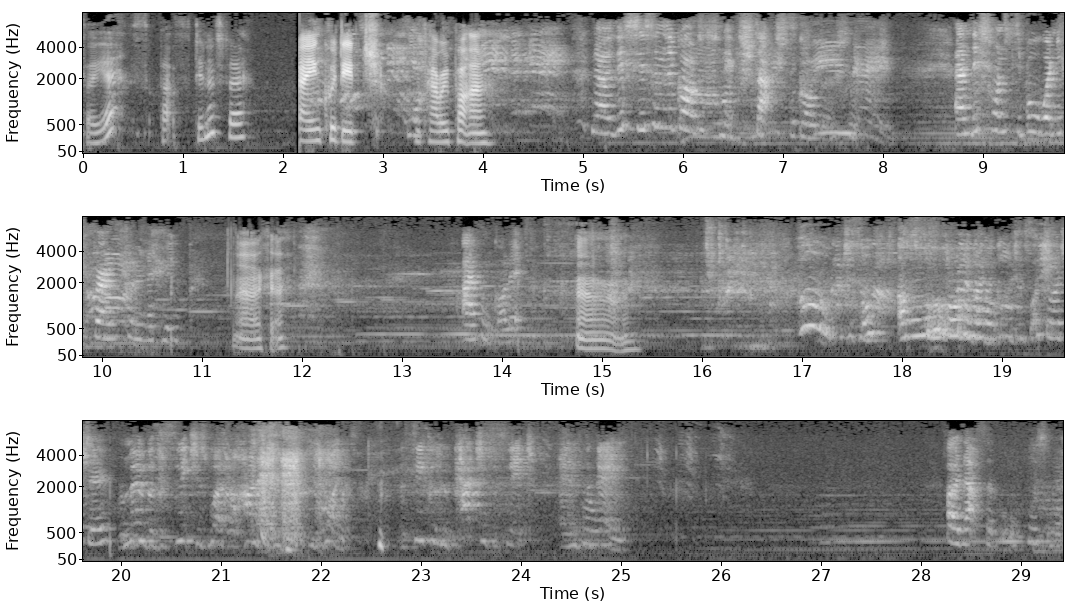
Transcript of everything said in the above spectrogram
So yes, that's dinner today. Playing Quidditch yeah. with Harry Potter. No, this isn't the golden snitch, that's the golden snitch. And this one's the ball when you throw it through the hoop. Oh, okay. I haven't got it. Ah. Oh. Oh, oh, oh, what do I do? Remember, the snitch is worth a hundred points. The seeker who catches the snitch ends the game. Oh, that's a ball, wasn't it?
